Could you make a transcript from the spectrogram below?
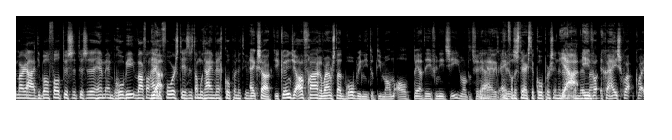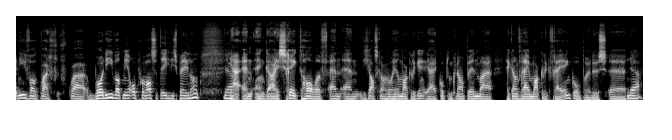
maar ja, die bal valt tussen, tussen hem en Brobby, waarvan hij de voorste is. Dus dan moet hij hem wegkoppen natuurlijk. Exact. Je kunt je afvragen, waarom staat Brobby niet op die man al per definitie? Want dat vind ik eigenlijk... Een van de sterkste koppers inderdaad. Ja, in hij is qua, qua, in ieder geval qua, qua body wat meer opgewassen tegen die speler. Ja, ja en, en Guy schrikt half en, en die gast kan gewoon heel makkelijk in. Ja, hij kopt hem knap in, maar hij kan vrij makkelijk vrij inkoppen. Dus uh, ja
